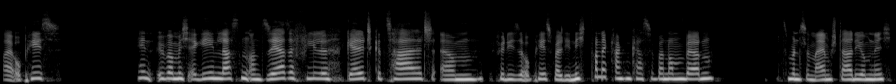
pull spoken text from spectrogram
zwei OPs hin über mich ergehen lassen und sehr, sehr viel Geld gezahlt ähm, für diese OPs, weil die nicht von der Krankenkasse übernommen werden. Zumindest in meinem Stadium nicht.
